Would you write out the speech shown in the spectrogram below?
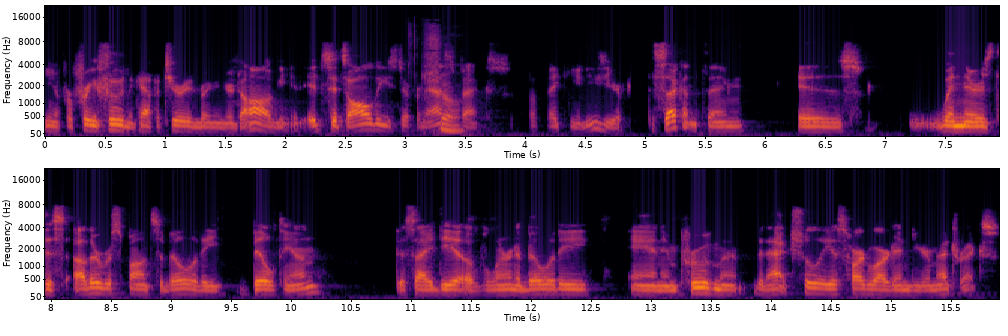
You know, for free food in the cafeteria and bringing your dog. It's it's all these different sure. aspects of making it easier. The second thing is when there's this other responsibility built in this idea of learnability and improvement that actually is hardwired into your metrics.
